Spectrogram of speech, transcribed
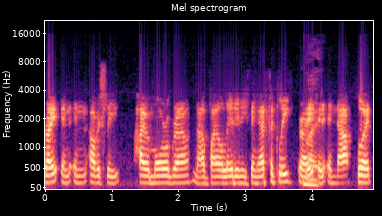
right, and, and obviously higher moral ground, not violate anything ethically, right, right. And, and not put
